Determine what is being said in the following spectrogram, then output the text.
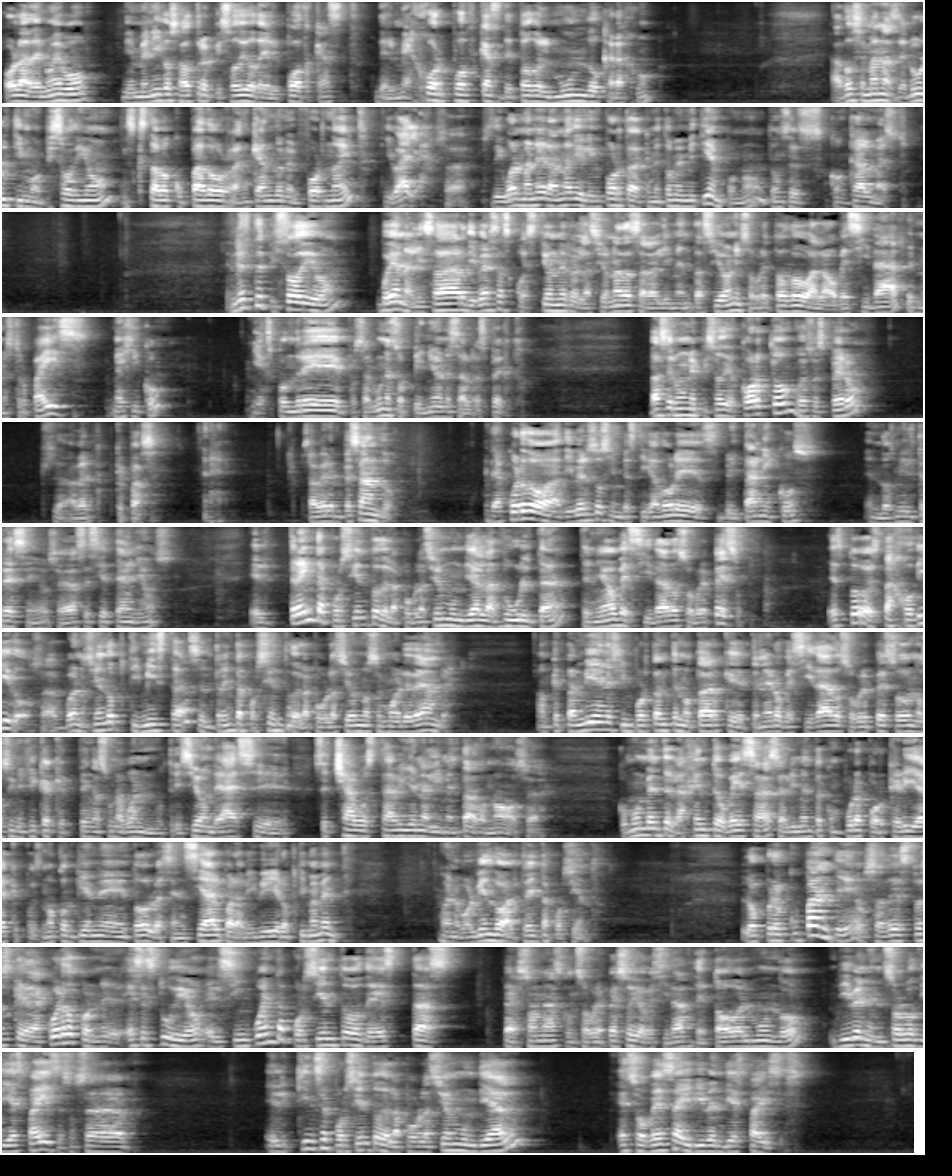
Hola de nuevo, bienvenidos a otro episodio del podcast, del mejor podcast de todo el mundo, carajo. A dos semanas del último episodio, es que estaba ocupado rankeando en el Fortnite y vaya, o sea, pues de igual manera a nadie le importa que me tome mi tiempo, ¿no? Entonces, con calma esto. En este episodio voy a analizar diversas cuestiones relacionadas a la alimentación y sobre todo a la obesidad en nuestro país, México, y expondré pues algunas opiniones al respecto. Va a ser un episodio corto, eso espero. Pues, a ver qué pasa. Pues, a ver, empezando. De acuerdo a diversos investigadores británicos, en 2013, o sea, hace 7 años, el 30% de la población mundial adulta tenía obesidad o sobrepeso. Esto está jodido, o sea, bueno, siendo optimistas, el 30% de la población no se muere de hambre. Aunque también es importante notar que tener obesidad o sobrepeso no significa que tengas una buena nutrición, de, ah, ese, ese chavo está bien alimentado, no, o sea, comúnmente la gente obesa se alimenta con pura porquería que pues no contiene todo lo esencial para vivir óptimamente. Bueno, volviendo al 30%. Lo preocupante, o sea, de esto es que de acuerdo con ese estudio, el 50% de estas personas con sobrepeso y obesidad de todo el mundo viven en solo 10 países. O sea, el 15% de la población mundial es obesa y vive en 10 países.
